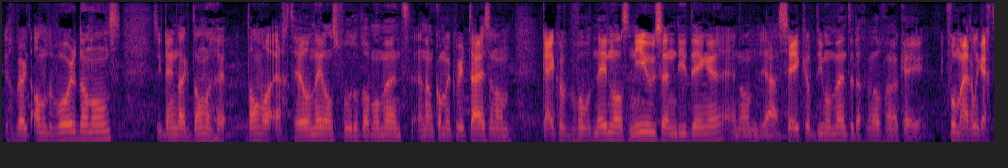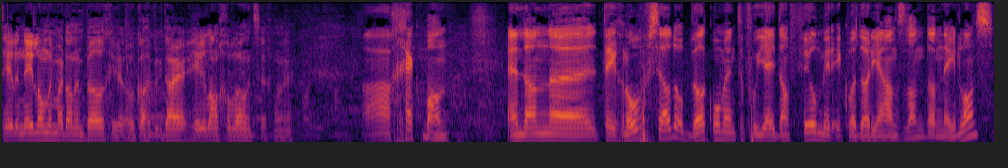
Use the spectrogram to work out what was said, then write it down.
gebruikt andere woorden dan ons. Dus ik denk dat ik dan, eh, dan wel echt heel Nederlands voelde op dat moment. En dan kwam ik weer thuis en dan kijken we bijvoorbeeld Nederlands nieuws en die dingen. En dan, ja, zeker op die momenten dacht ik wel van, oké, ik voel me eigenlijk echt hele Nederlander, maar dan in België. Ook al heb ik daar heel lang gewoond, zeg maar. Ah, gek man. En dan eh, tegenovergestelde, op welke momenten voel jij dan veel meer Ecuadoriaans dan, dan Nederlands?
